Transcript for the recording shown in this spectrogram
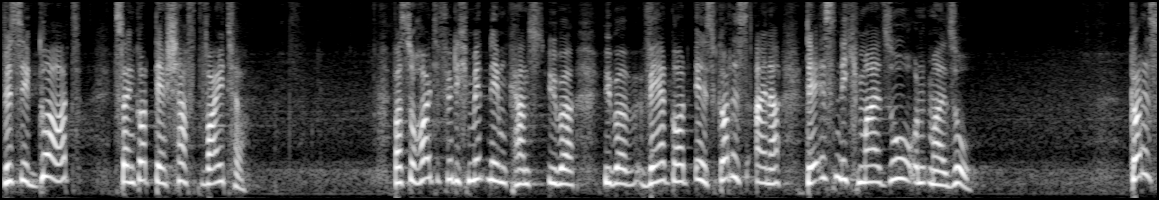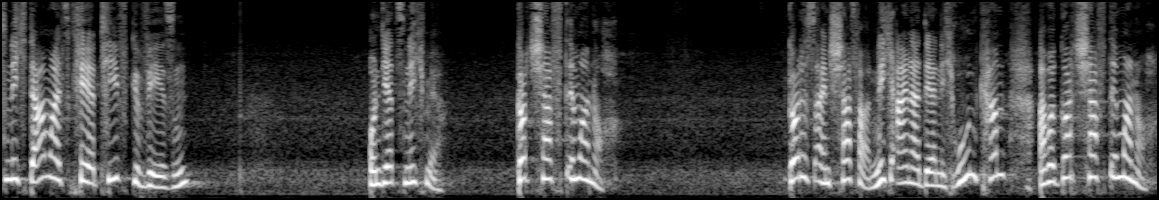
Wisst ihr, Gott ist ein Gott, der schafft weiter. Was du heute für dich mitnehmen kannst über, über wer Gott ist. Gott ist einer, der ist nicht mal so und mal so. Gott ist nicht damals kreativ gewesen und jetzt nicht mehr. Gott schafft immer noch. Gott ist ein Schaffer, nicht einer, der nicht ruhen kann, aber Gott schafft immer noch.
